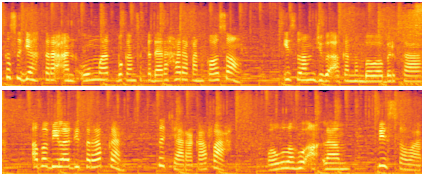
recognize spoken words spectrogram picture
kesejahteraan umat bukan sekedar harapan kosong. Islam juga akan membawa berkah apabila diterapkan secara kafah. Wallahu a'lam bishawab.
